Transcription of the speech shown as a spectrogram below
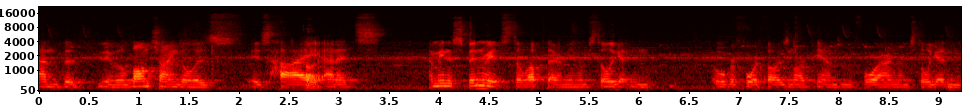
and the you know the launch angle is is high High. and it's, I mean, the spin rate's still up there. I mean, I'm still getting over 4,000 RPMs with the four iron. I'm still getting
